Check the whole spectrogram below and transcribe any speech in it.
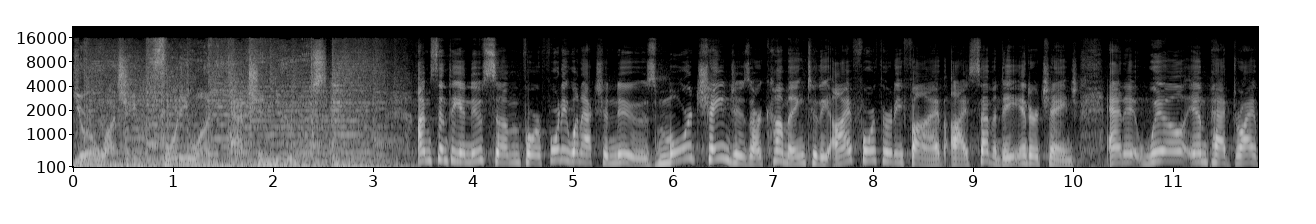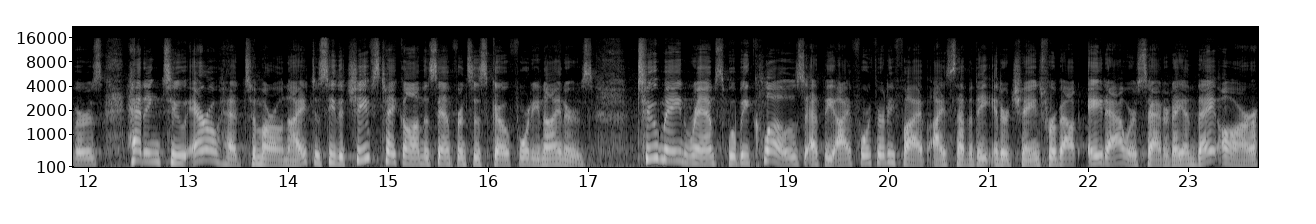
You're watching 41 Action News. I'm Cynthia Newsom for 41 Action News. More changes are coming to the I-435 I-70 interchange, and it will impact drivers heading to Arrowhead tomorrow night to see the Chiefs take on the San Francisco 49ers. Two main ramps will be closed at the I-435 I-70 interchange for about eight hours Saturday, and they are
